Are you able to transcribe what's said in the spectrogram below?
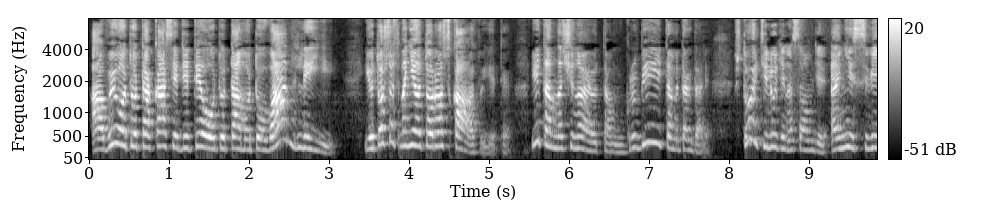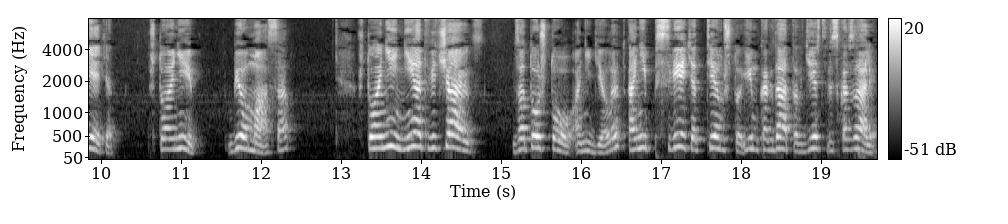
А ви ото така сидите ото там ото в Англії, и то, что мне это рассказываете. И там начинают там грубить там, и так далее. Что эти люди на самом деле? Они светят, что они биомасса, что они не отвечают за то, что они делают. Они светят тем, что им когда-то в детстве сказали,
